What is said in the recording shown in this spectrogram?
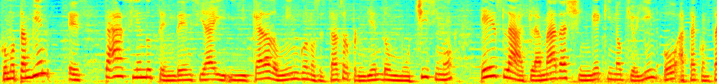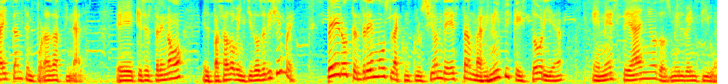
Como también está haciendo tendencia y, cada domingo nos está sorprendiendo muchísimo, es la aclamada Shingeki no Kyojin o Attack on Titan temporada final, eh, que se estrenó el pasado 22 de diciembre. Pero tendremos la conclusión de esta magnífica historia en este año 2021.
